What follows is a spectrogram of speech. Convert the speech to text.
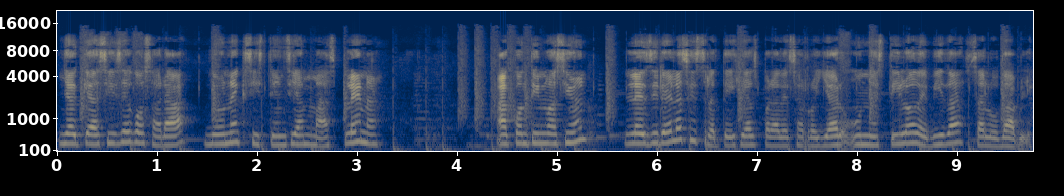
ya que así se gozará de una existencia más plena. A continuación, les diré las estrategias para desarrollar un estilo de vida saludable.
